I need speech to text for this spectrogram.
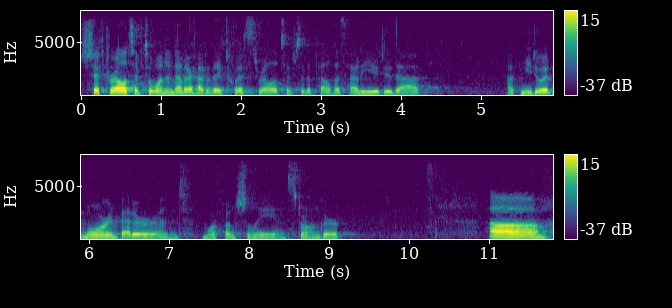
shift relative to one another? How do they twist relative to the pelvis? How do you do that? How can you do it more and better and more functionally and stronger? Uh,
